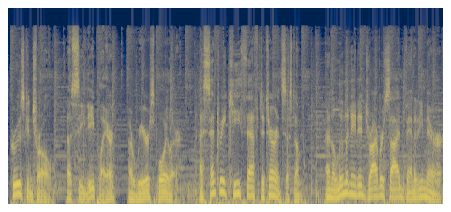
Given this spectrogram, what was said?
cruise control, a CD player, a rear spoiler, a Sentry key theft deterrent system, an illuminated driver's side vanity mirror,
